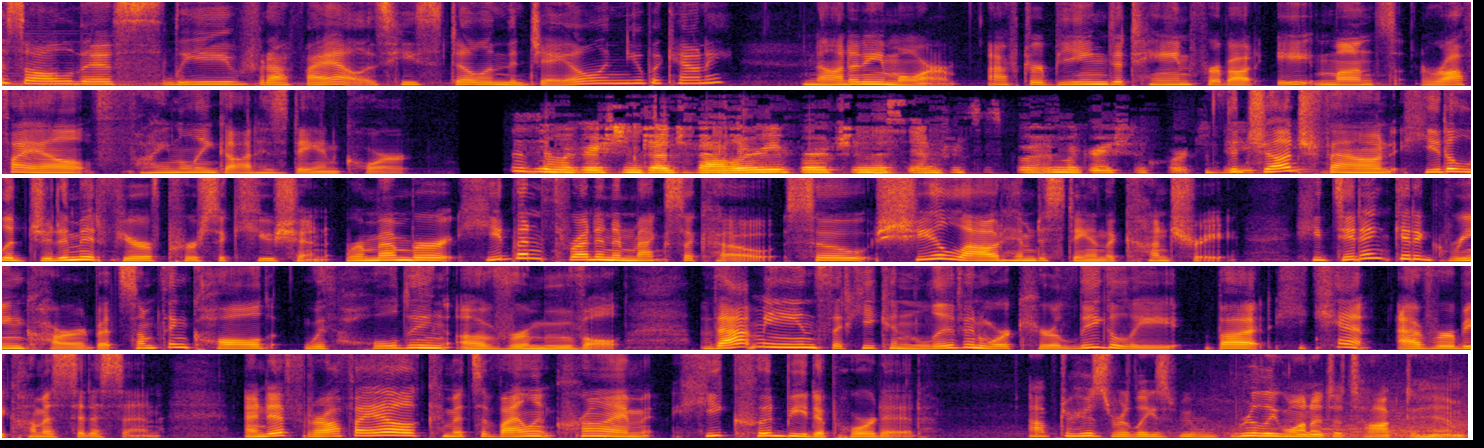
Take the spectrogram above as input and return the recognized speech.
Does all this leave Rafael? Is he still in the jail in Yuba County? Not anymore. After being detained for about eight months, Rafael finally got his day in court. This is Immigration Judge Valerie Burch in the San Francisco Immigration Court. Today. The judge found he had a legitimate fear of persecution. Remember, he'd been threatened in Mexico, so she allowed him to stay in the country. He didn't get a green card, but something called withholding of removal. That means that he can live and work here legally, but he can't ever become a citizen. And if Rafael commits a violent crime, he could be deported. After his release, we really wanted to talk to him.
